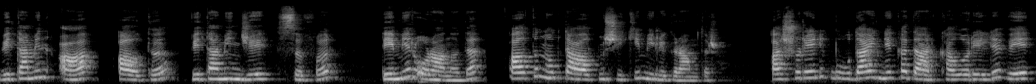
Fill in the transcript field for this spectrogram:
vitamin A 6, vitamin C 0, demir oranı da 6.62 mg'dır. Aşurelik buğday ne kadar kalorili ve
